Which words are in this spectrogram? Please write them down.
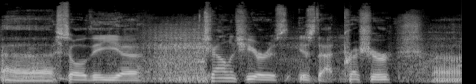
Uh, so the uh, challenge here is is that pressure. Uh,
